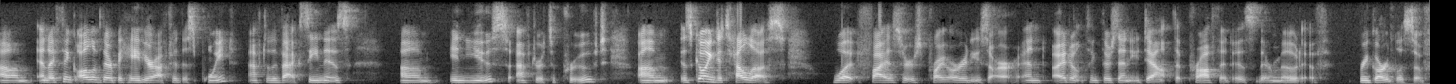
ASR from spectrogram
Um, and I think all of their behavior after this point, after the vaccine is um, in use, after it's approved, um, is going to tell us what Pfizer's priorities are. And I don't think there's any doubt that profit is their motive, regardless of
